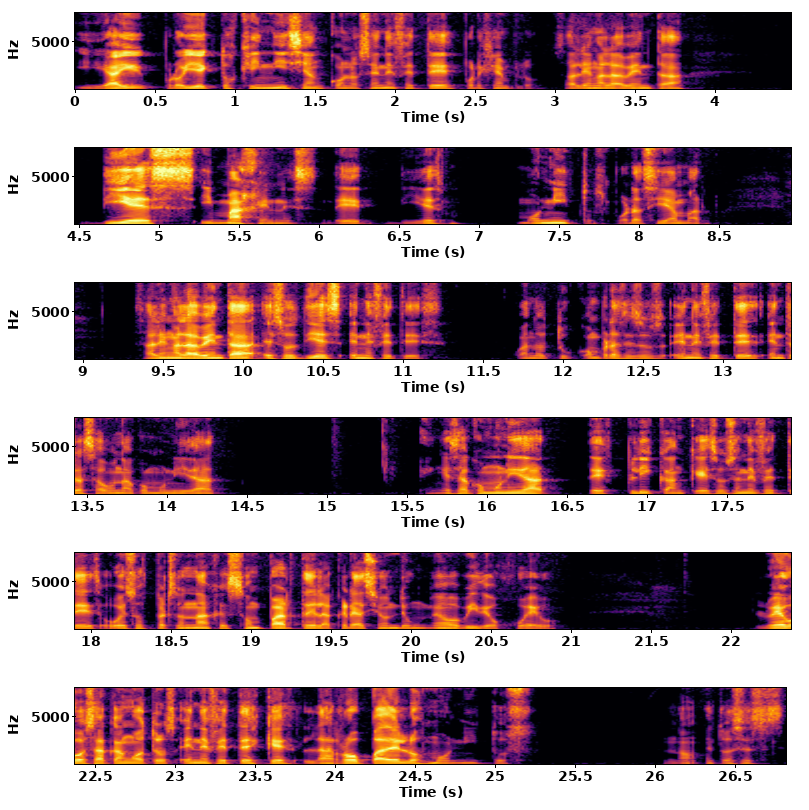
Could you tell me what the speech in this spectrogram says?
y hay proyectos que inician con los NFT, por ejemplo, salen a la venta 10 imágenes de 10 monitos, por así llamarlo. Salen a la venta esos 10 NFTs. Cuando tú compras esos NFTs, entras a una comunidad. En esa comunidad te explican que esos NFTs o esos personajes son parte de la creación de un nuevo videojuego. Luego sacan otros NFTs que es la ropa de los monitos, ¿no? Entonces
